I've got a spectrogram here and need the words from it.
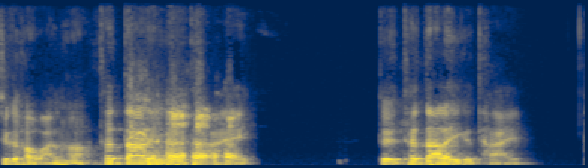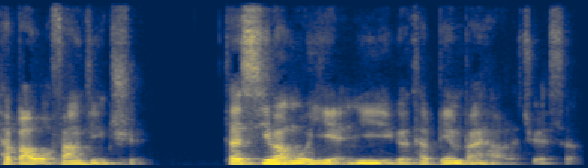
这个好玩哈，他搭了一个台，对他搭了一个台，他把我放进去。他希望我演绎一个他编排好的角色，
